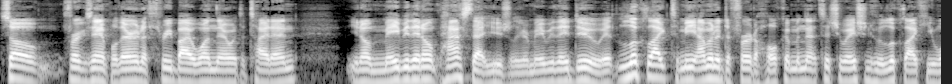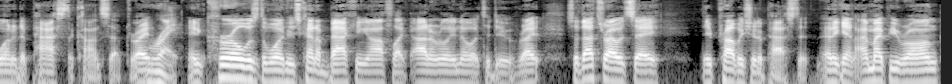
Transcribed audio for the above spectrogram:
So, for example, they're in a three by one there with the tight end you know, maybe they don't pass that usually, or maybe they do. It looked like to me, I'm going to defer to Holcomb in that situation, who looked like he wanted to pass the concept, right? Right. And Curl was the one who's kind of backing off, like, I don't really know what to do, right? So that's where I would say they probably should have passed it. And again, I might be wrong.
